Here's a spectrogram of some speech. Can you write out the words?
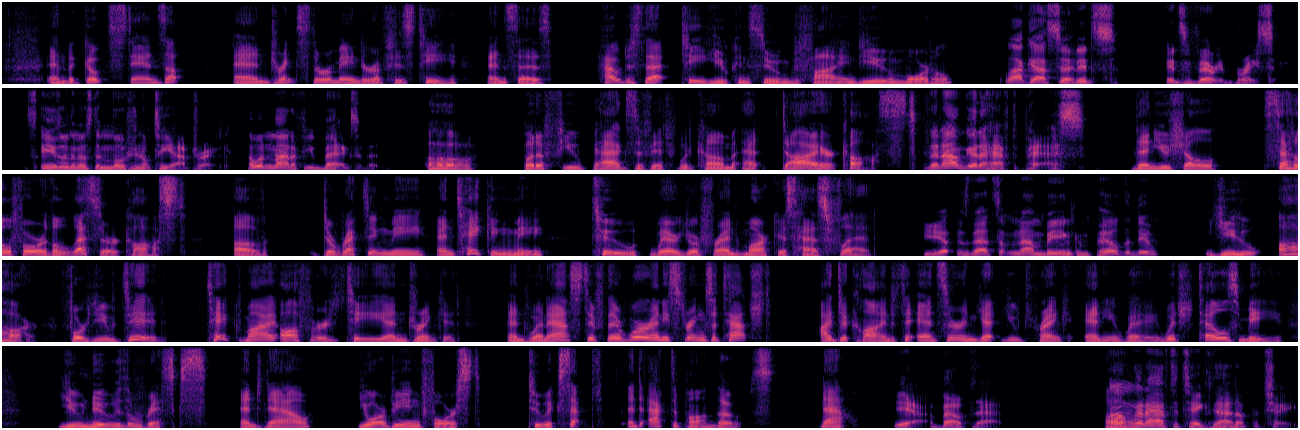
And the goat stands up and drinks the remainder of his tea and says, How does that tea you consumed find you, mortal? Like I said, it's it's very bracing. It's easily the most emotional tea I've drank. I wouldn't mind a few bags of it. Oh, but a few bags of it would come at dire cost. Then I'm gonna have to pass. Then you shall settle for the lesser cost of directing me and taking me to where your friend Marcus has fled. Yep, is that something I'm being compelled to do? You are, for you did take my offered tea and drink it, and when asked if there were any strings attached, I declined to answer, and yet you drank anyway, which tells me you knew the risks And now you're being forced to accept and act upon those. Now, Yeah, about that. oh, I'm gonna have to take that up the chain.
